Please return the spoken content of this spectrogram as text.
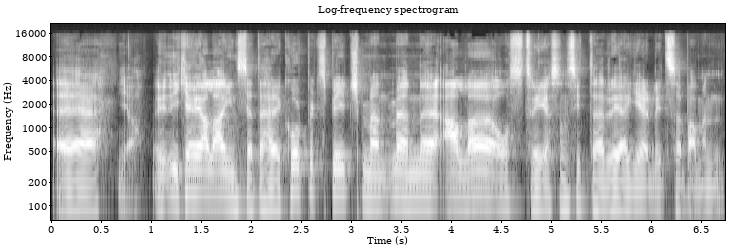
Eh, ja, vi kan ju alla inse att det här är corporate speech, men, men eh, alla oss tre som sitter här reagerar lite så här, bara, men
